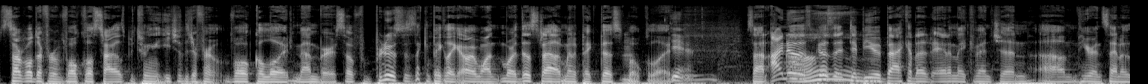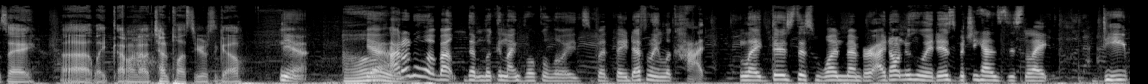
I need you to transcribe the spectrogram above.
several different vocal styles between each of the different Vocaloid members. So for producers, they can pick like, oh, I want more of this style. I'm going to pick this Vocaloid Mm. Yeah. sound. I know this because it Oh. debuted back at an anime convention um, here in San Jose, uh, like I don't know, ten plus years ago. Yeah. Oh. Yeah, I oh. don't know about them looking like Vocaloids, but they definitely look hot. Like, there's this one member, I don't know who it is, but she has this like deep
